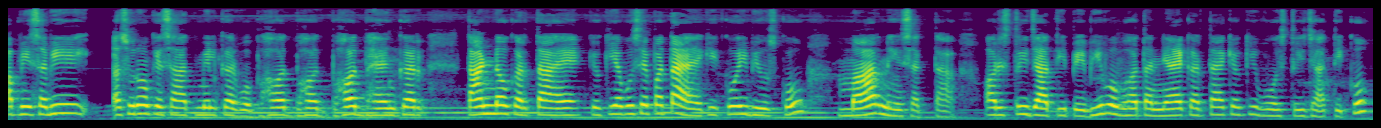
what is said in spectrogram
अपनी सभी असुरों के साथ मिलकर वो बहुत बहुत बहुत भयंकर तांडव करता है, क्योंकि अब उसे पता है कि कोई भी उसको मार नहीं सकता। और स्त्री जाति पे भी वो बहुत अन्याय करता है, क्योंकि वो स्त्री जाति को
